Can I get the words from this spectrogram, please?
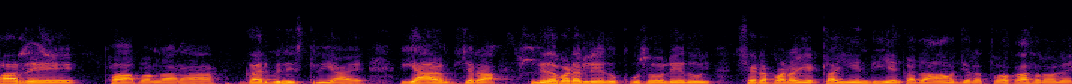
అరే పాపంగారా గర్భిణీ స్త్రీ ఆయ. ఇక ఆమె జర నిలబడలేదు కూర్చోలేదు చెడపడ ఎట్లా ఏంది ఏం కదా ఆమె జర తోకాసరోలే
